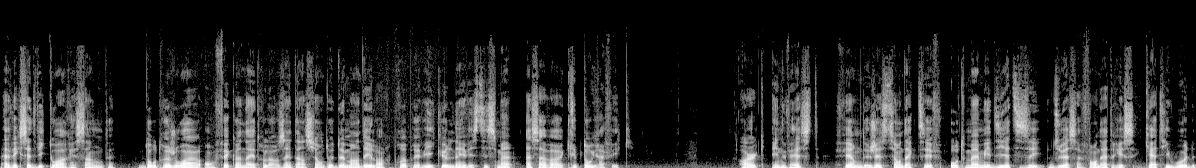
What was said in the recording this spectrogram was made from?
Avec cette victoire récente, d'autres joueurs ont fait connaître leurs intentions de demander leur propre véhicule d'investissement à saveur cryptographique. ARK Invest, firme de gestion d'actifs hautement médiatisée due à sa fondatrice Cathy Wood,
